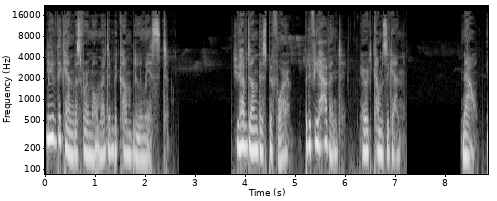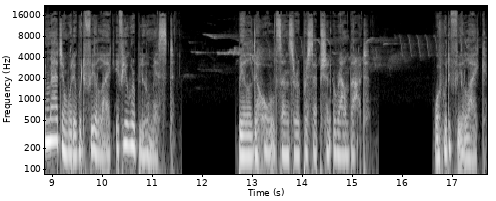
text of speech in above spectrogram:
Leave the canvas for a moment and become blue mist. You have done this before, but if you haven't, here it comes again. Now, imagine what it would feel like if you were blue mist build a whole sensory perception around that. What would it feel like?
